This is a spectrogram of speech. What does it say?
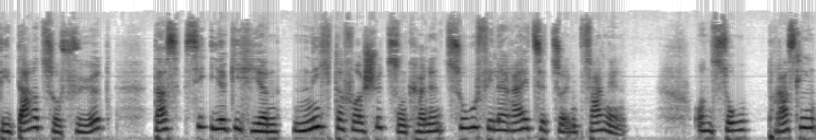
die dazu führt, dass sie ihr Gehirn nicht davor schützen können, zu viele Reize zu empfangen. Und so prasseln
